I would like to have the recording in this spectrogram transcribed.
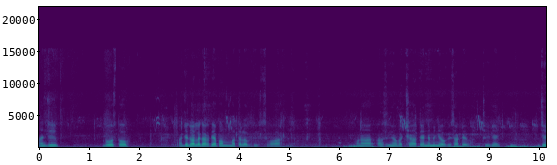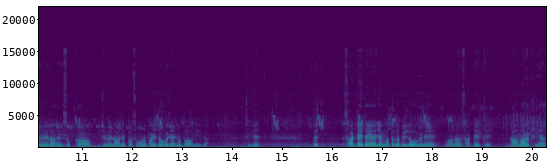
ਹਾਂਜੀ ਦੋਸਤੋ ਅੱਜ ਗੱਲ ਕਰਦੇ ਆਪਾਂ ਮਤਲਬ ਦੀ ਸਵਾਰ ਹੁਣ ਅਸੀਂ ਆ ਬੱਚਾ 3 ਮਹੀਨੇ ਹੋ ਗਏ ਸਾਡੇ ਕੋਲ, ਠੀਕ ਹੈ ਜੀ। ਜਿਵੇਂ ਦਾ ਅਸੀਂ ਸੁੱਕਾ ਜਿਵੇਂ ਦਾ ਦੇ ਪਸ਼ੂਆਂ ਨੂੰ ਪਾਈਦਾ ਉਹ ਜਿਹਾ ਇਹਨੂੰ ਪਾ ਦਈਦਾ ਠੀਕ ਹੈ। ਤੇ ਸਾਡੇ ਇੱਥੇ ਇਹੋ ਜਿਹੇ ਮਤਲਬ ਹੀ ਲੋਕ ਨੇ ਮਤਲਬ ਸਾਡੇ ਇੱਥੇ ਗਾਵਾਂ ਰੱਖੀਆਂ।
